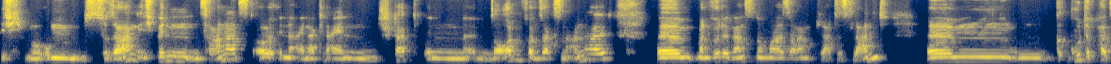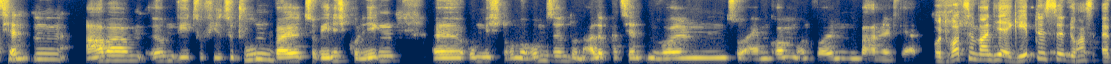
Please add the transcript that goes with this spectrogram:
Ich, um es zu sagen, ich bin ein Zahnarzt in einer kleinen Stadt im Norden von Sachsen-Anhalt. Ähm, man würde ganz normal sagen, plattes Land ähm, gute Patienten, aber irgendwie zu viel zu tun, weil zu wenig Kollegen äh, um mich drumherum sind und alle Patienten wollen zu einem kommen und wollen behandelt werden. Und trotzdem waren die Ergebnisse, du hast äh,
